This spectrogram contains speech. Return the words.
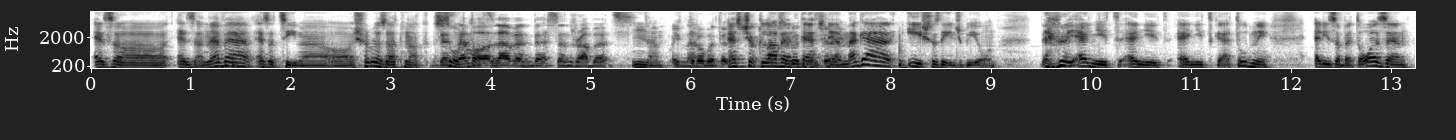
ez a, ez a neve, ez a címe a sorozatnak. De ez nem a Love and Death and Robots. Nem. Itt robotok. Ez csak Love and Abszolút Death-nél nincsenek. megáll, és az HBO-n. De ennyit, ennyit, ennyit kell tudni. Elizabeth Olsen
